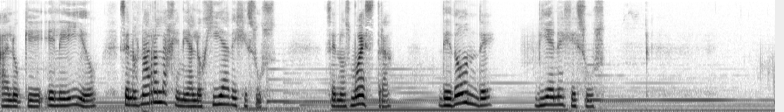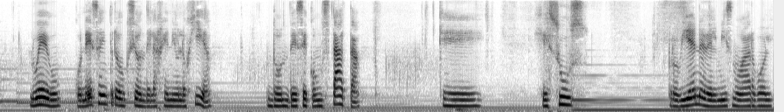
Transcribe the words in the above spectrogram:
a lo que he leído se nos narra la genealogía de Jesús. Se nos muestra de dónde viene Jesús. Luego, con esa introducción de la genealogía, donde se constata que Jesús proviene del mismo árbol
